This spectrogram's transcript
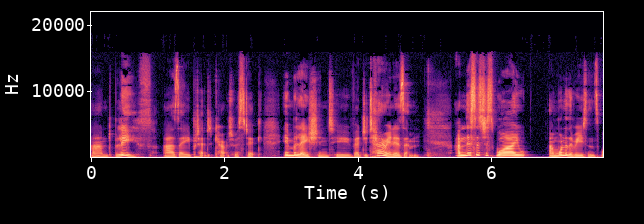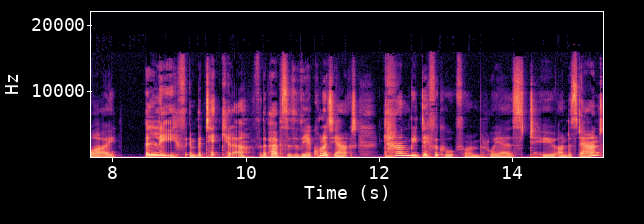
and belief as a protected characteristic in relation to vegetarianism. And this is just why, and one of the reasons why, belief in particular, for the purposes of the Equality Act, can be difficult for employers to understand,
